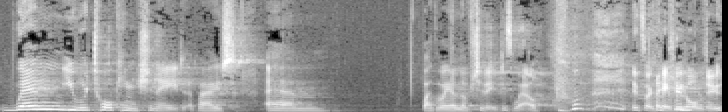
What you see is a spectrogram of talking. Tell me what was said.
when you were talking, Sinead, about. Um, by the way, I love Sinead as well. it's okay, we all do.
